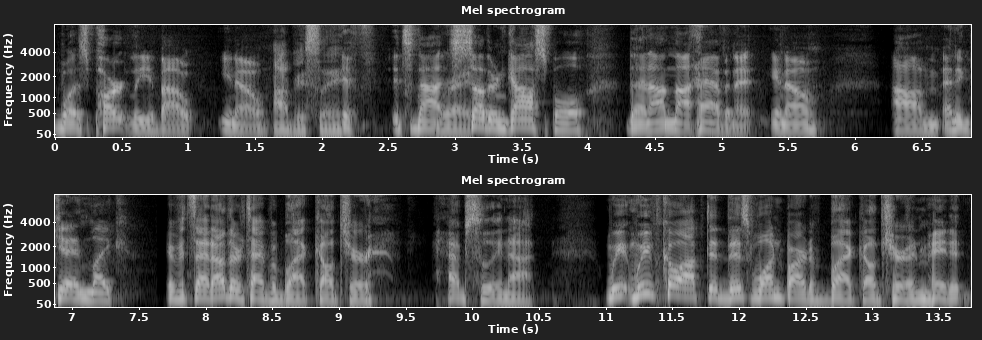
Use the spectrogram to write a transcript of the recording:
was partly about, you know, Obviously, if it's not Right. Southern gospel, then I'm not having it, you know? Um, and again, like, if it's that other type of black culture, absolutely not. We we've co-opted this one part of black culture and made it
